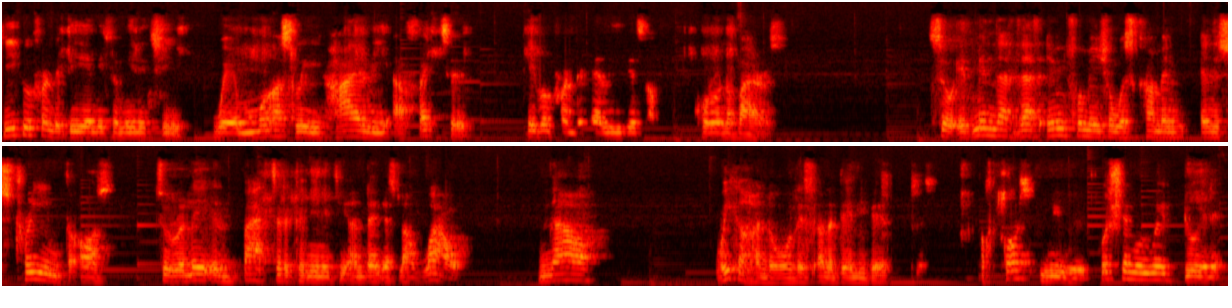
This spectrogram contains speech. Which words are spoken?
people from the BME community were mostly highly affected even from the early days of coronavirus. So it meant that that information was coming in stream to us to relay it back to the community. And then it's like, wow, now we can handle all this on a daily basis. Of course, we were pushing, we were doing it,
